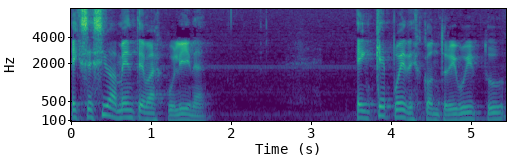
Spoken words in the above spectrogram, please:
excesivamente masculina. ¿En qué puedes contribuir tú?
